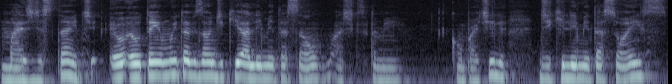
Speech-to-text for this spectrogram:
mais distante, eu, eu tenho muita visão de que a limitação, acho que você também compartilha, de que limitações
